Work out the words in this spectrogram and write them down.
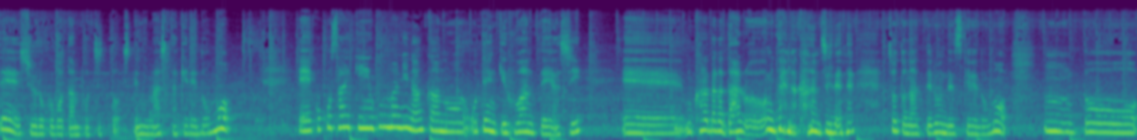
て収録ボタンポチッとしてみましたけれども、えここ最近ほんまになんかあのお天気不安定やし、えもう体がだるみたいな感じでねちょっとなってるんですけれども。うんと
